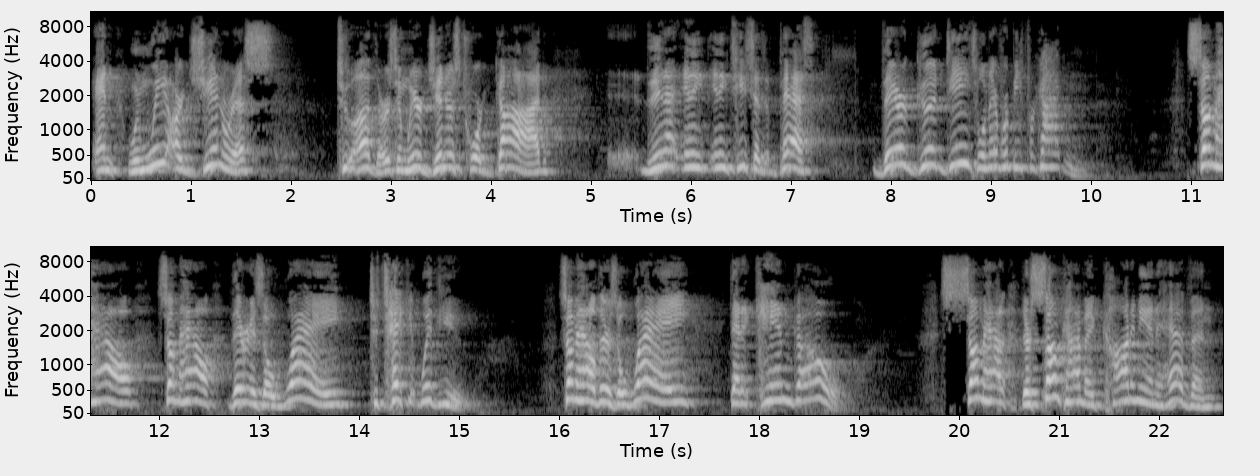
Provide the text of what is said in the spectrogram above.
And when we are generous to others and we're generous toward God, then NET says it best, their good deeds will never be forgotten. Somehow, somehow there is a way to take it with you. Somehow there's a way that it can go. Somehow there's some kind of economy in heaven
